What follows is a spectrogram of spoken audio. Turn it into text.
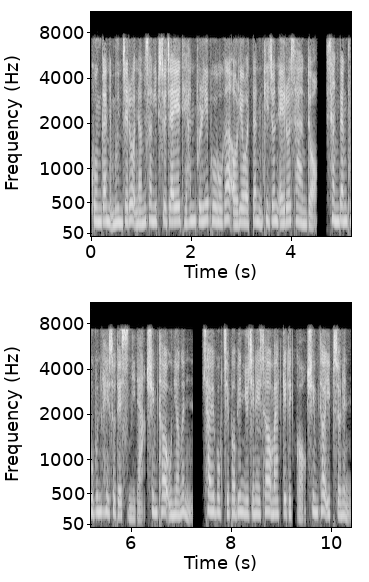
공간 문제로 남성 입소자에 대한 분리 보호가 어려웠던 기존 애로사항도 상당 부분 해소됐습니다. 쉼터 운영은 사회복지법인 유진에서 맡게 됐고 쉼터 입소는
